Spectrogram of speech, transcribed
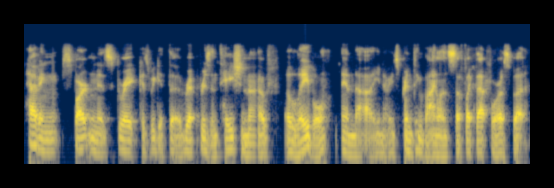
having Spartan is great because we get the representation of a label, and uh, you know he's printing vinyl and stuff like that for us. But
